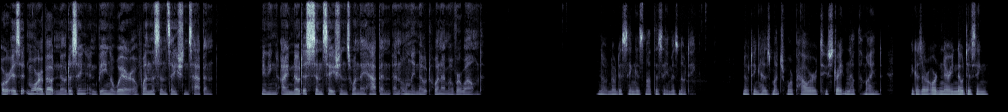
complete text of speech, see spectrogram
or is it more about noticing and being aware of when the sensations happen? Meaning, I notice sensations when they happen and only note when I'm overwhelmed. No, noticing is not the same as noting. Noting has much more power to straighten out the mind because our ordinary noticing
